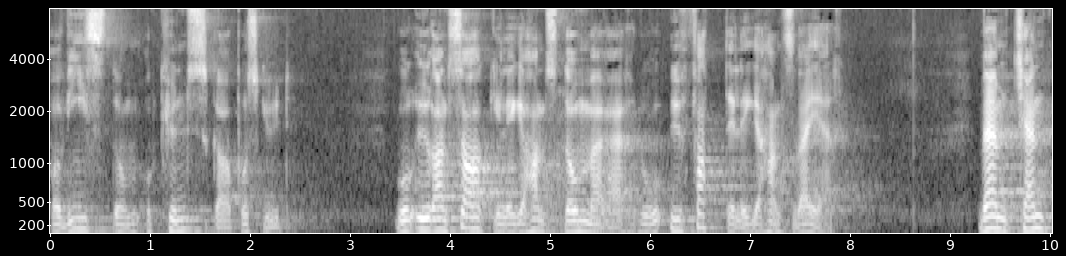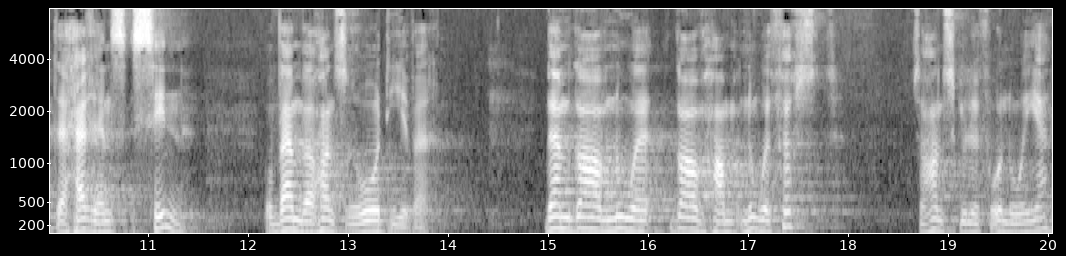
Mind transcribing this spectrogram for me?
og visdom og kunnskap hos Gud. Hvor uransakelige hans dommer er, hvor ufattelige hans veier. Hvem kjente Herrens sinn, og hvem var hans rådgiver? Hvem gav, noe, gav ham noe først, så han skulle få noe igjen?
